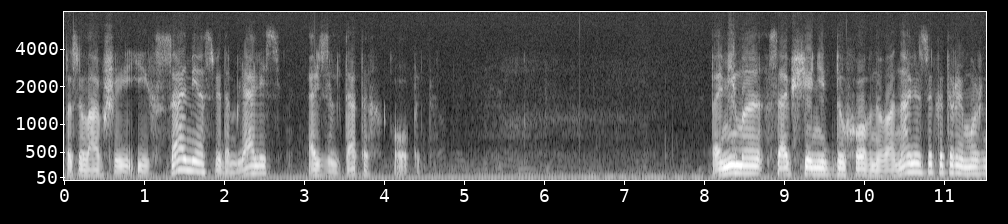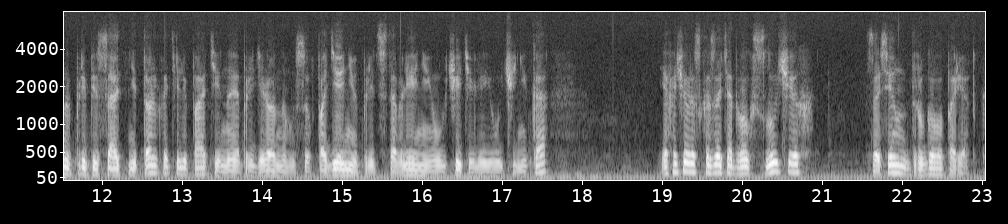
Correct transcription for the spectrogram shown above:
посылавшие их, сами осведомлялись о результатах опыта. Помимо сообщений духовного анализа, которые можно приписать не только телепатии, но и определенному совпадению представлений учителя и ученика, я хочу рассказать о двух случаях совсем другого порядка.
